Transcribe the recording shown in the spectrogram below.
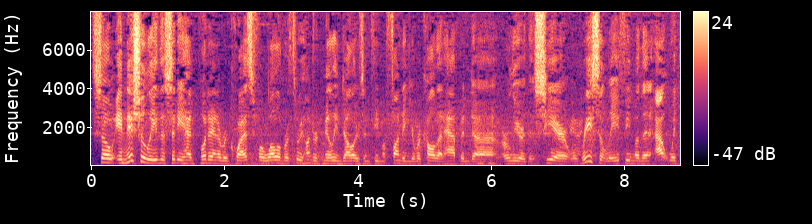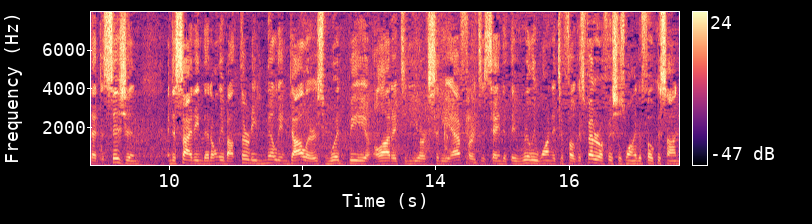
So initially, the city had put in a request for well over $300 million in FEMA funding. You recall that happened uh, earlier this year. Well, recently, FEMA then out with that decision and deciding that only about $30 million would be allotted to New York City efforts. It's saying that they really wanted to focus, federal officials wanted to focus on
